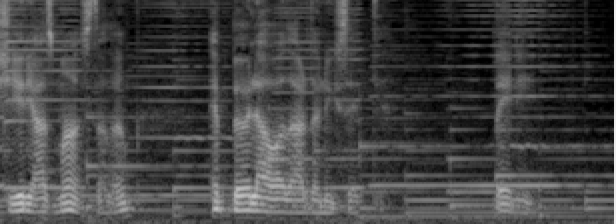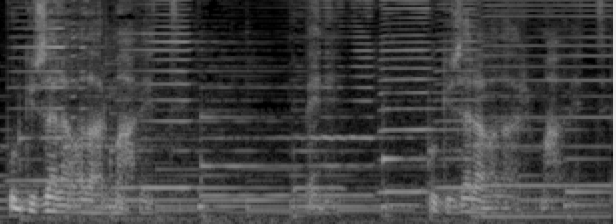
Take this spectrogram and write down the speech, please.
Şiir yazma hastalığım hep böyle havalardan yükseltti. Beni güzel havalar mahvetti. Beni bu güzel havalar mahvetti.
